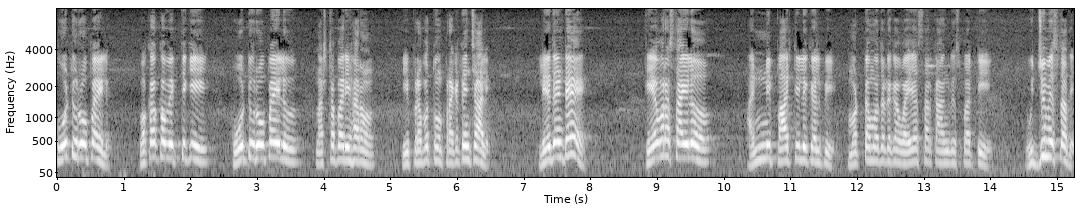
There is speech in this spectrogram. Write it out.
కోటి రూపాయలు ఒక్కొక్క వ్యక్తికి కోటి రూపాయలు నష్టపరిహారం ఈ ప్రభుత్వం ప్రకటించాలి. లేదంటే తీవ్ర స్థాయిలో అన్ని పార్టీలు కలిపి మొట్టమొదటగా వైఎస్ఆర్ కాంగ్రెస్ పార్టీ ఉద్యమిస్తుంది.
